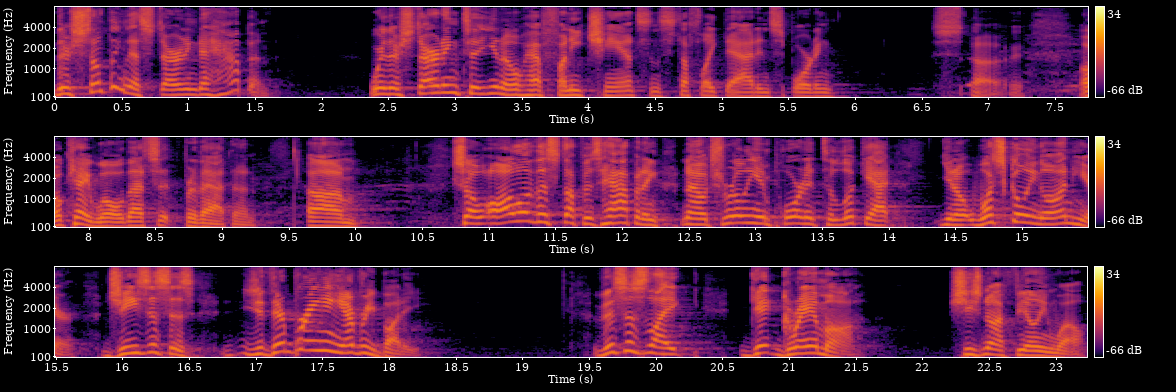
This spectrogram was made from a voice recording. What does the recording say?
There's something that's starting to happen where they're starting to, you know, have funny chants and stuff like that in sporting. Uh, okay, well, that's it for that then. Um, so all of this stuff is happening. Now, it's really important to look at, you know, what's going on here. Jesus is, they're bringing everybody. This is like get grandma, she's not feeling well.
